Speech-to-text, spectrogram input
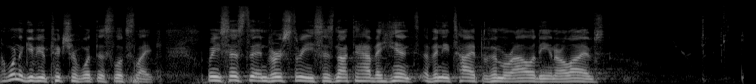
I want to give you a picture of what this looks like when he says to, in verse 3, he says not to have a hint of any type of immorality in our lives. I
